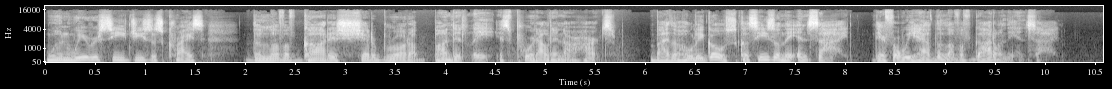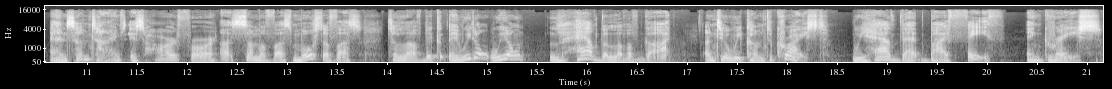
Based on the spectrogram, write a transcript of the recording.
When we receive Jesus Christ, the love of God is shed abroad abundantly. It's poured out in our hearts by the Holy Ghost because He's on the inside. Therefore, we have the love of God on the inside. And sometimes it's hard for uh, some of us, most of us, to love because and we don't we don't have the love of God until we come to Christ. We have that by faith and grace.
